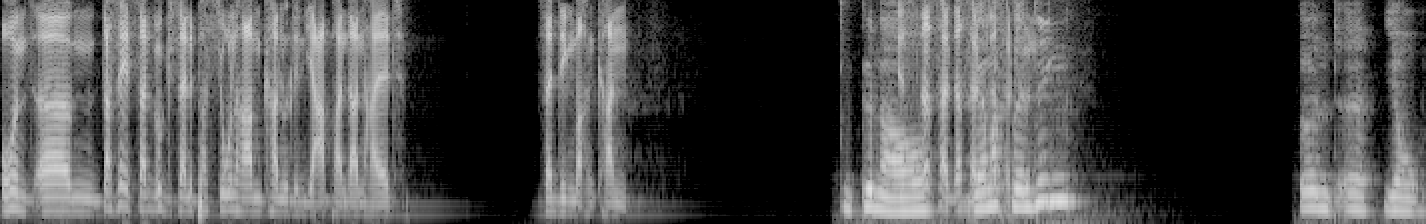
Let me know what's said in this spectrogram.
Und ähm, dass er jetzt dann wirklich seine Passion haben kann und in Japan dann halt sein Ding machen kann. Genau. Ist- das ist halt- das ist halt- Der das macht halt sein Ding. Und, äh, yo.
